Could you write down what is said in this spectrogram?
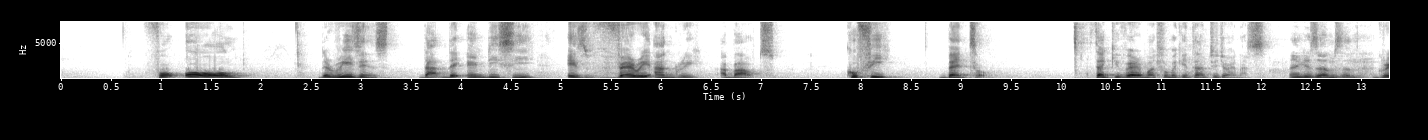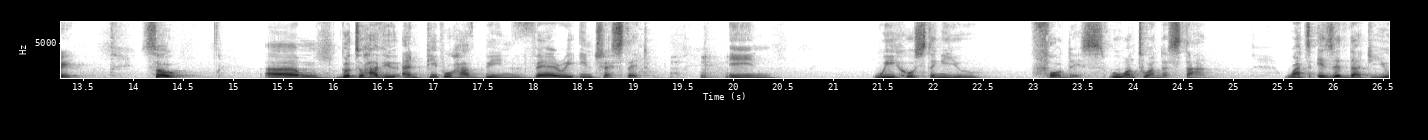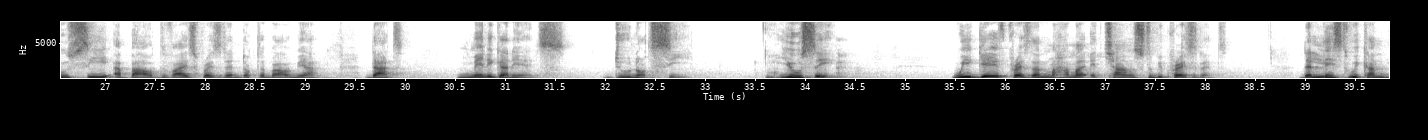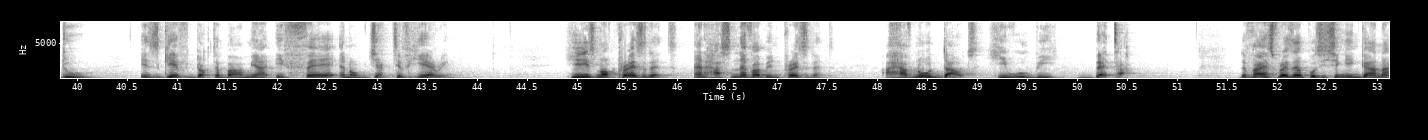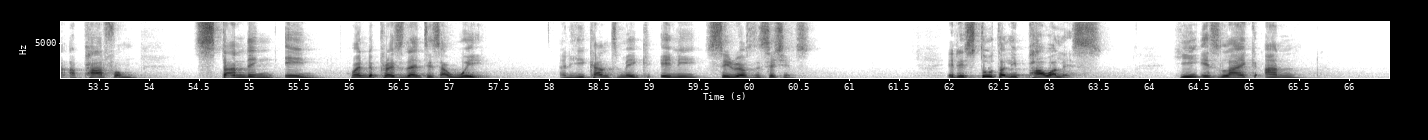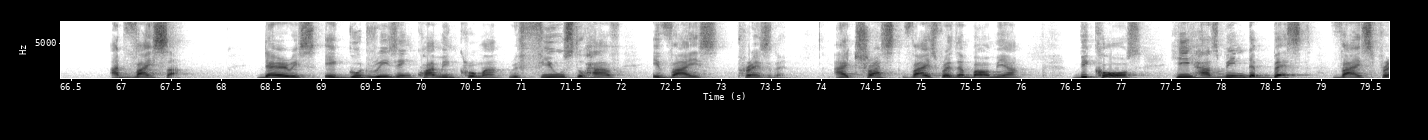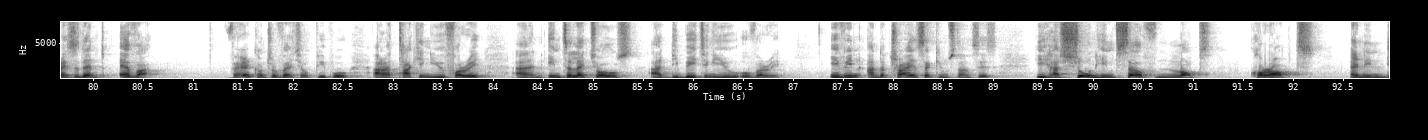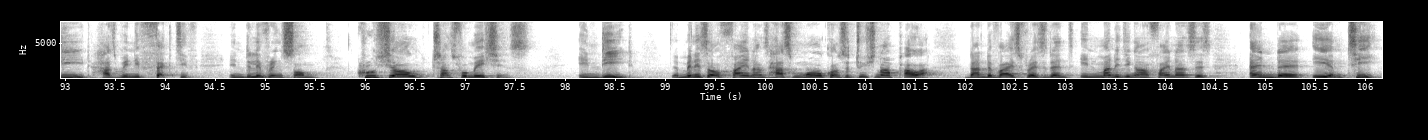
for all the reasons that the NDC is very angry about. Kofi Bentil. Thank you very much for making time to join us. Thank you, Samson. Great. So, um, good to have you. And people have been very interested in we hosting you for this. We want to understand what is it that you see about the Vice President, Dr. Bawumia, that many Ghanaians do not see? You say, we gave President Mahama a chance to be president the least we can do is give Dr. Bawumia a fair and objective hearing. He is not president and has never been president. I have no doubt he will be better. The vice president position in Ghana, apart from standing in when the president is away and he can't make any serious decisions, it is totally powerless. He is like an advisor there is a good reason Kwame Nkrumah refused to have a vice president. I trust Vice President Bawumia because he has been the best vice president ever. Very controversial. People are attacking you for it, and intellectuals are debating you over it. Even under trying circumstances, he has shown himself not corrupt and indeed has been effective in delivering some crucial transformations Indeed, the Minister of Finance has more constitutional power than the Vice President in managing our finances, and the EMT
